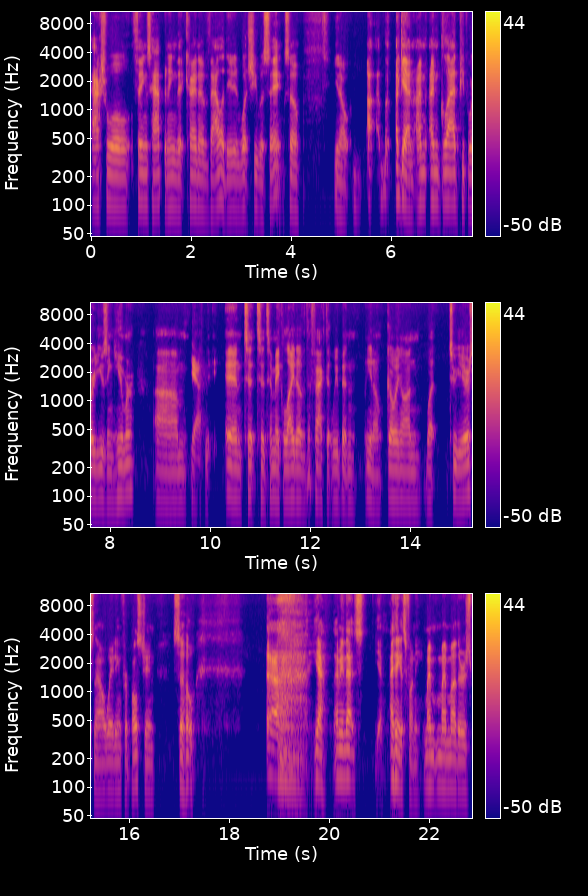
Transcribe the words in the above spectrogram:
actual things happening that kind of validated what she was saying. So, you know, uh, again, I'm I'm glad people are using humor. Um, yeah, and to to to make light of the fact that we've been you know going on what two years now waiting for Pulse Chain. So, uh, yeah, I mean that's yeah, I think it's funny. My my mother's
